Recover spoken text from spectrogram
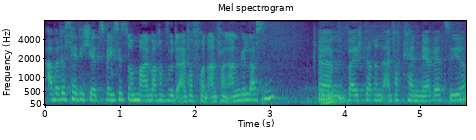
aber das hätte ich jetzt, wenn ich es jetzt nochmal machen würde, einfach von Anfang an gelassen ähm, weil ich darin einfach keinen Mehrwert sehe.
